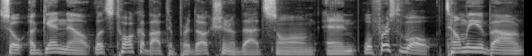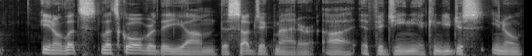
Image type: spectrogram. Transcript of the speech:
so again, now let's talk about the production of that song. And well, first of all, tell me about you know let's let's go over the um, the subject matter, uh, Iphigenia. Can you just you know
